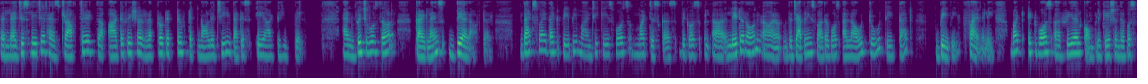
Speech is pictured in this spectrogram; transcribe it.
the legislature has drafted the artificial reproductive technology that is art bill and which was the guidelines thereafter. That's why that baby manji case was much discussed because uh, later on uh, the japanese father was allowed to take that baby finally. But it was a real complication. There was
